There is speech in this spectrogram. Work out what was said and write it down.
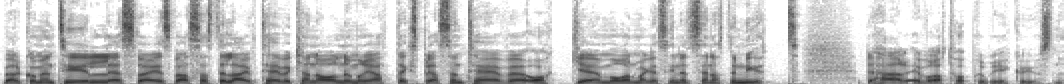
Välkommen till eh, Sveriges vassaste live-tv-kanal nummer ett, Expressen TV och eh, Morgonmagasinets senaste nytt. Det här är våra topprubriker just nu.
